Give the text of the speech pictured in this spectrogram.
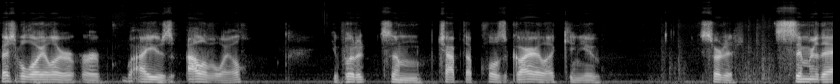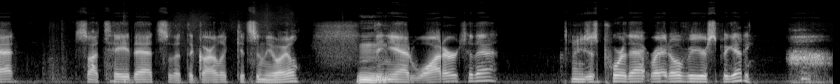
vegetable oil or, or I use olive oil. You put it some chopped up cloves of garlic, and you sort of simmer that, saute that so that the garlic gets in the oil. Mm-hmm. Then you add water to that, and you just pour that right over your spaghetti.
